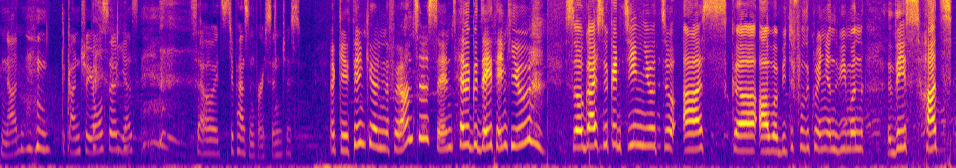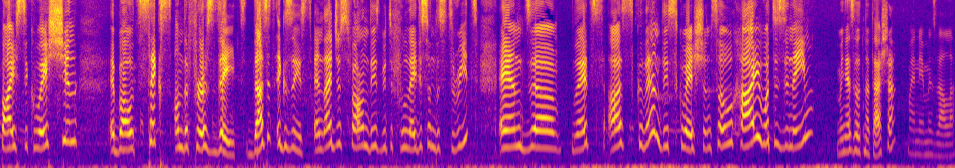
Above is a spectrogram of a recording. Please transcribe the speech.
not the country. Also, yes. So it depends on person. Just. Okay, thank you, Alina, for your answers and have a good day. Thank you. So, guys, we continue to ask uh, our beautiful Ukrainian women this hot, spicy question about sex on the first date. Does it exist? And I just found these beautiful ladies on the street, and uh, let's ask them this question. So, hi, what is your name? Меня зовут Наташа. My name is Alla.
